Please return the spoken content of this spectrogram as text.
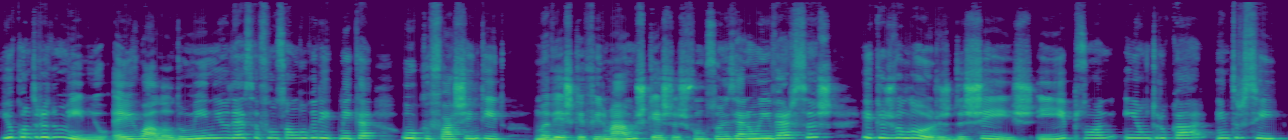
E o contradomínio é igual ao domínio dessa função logarítmica, o que faz sentido, uma vez que afirmamos que estas funções eram inversas e que os valores de x e y iam trocar entre si.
